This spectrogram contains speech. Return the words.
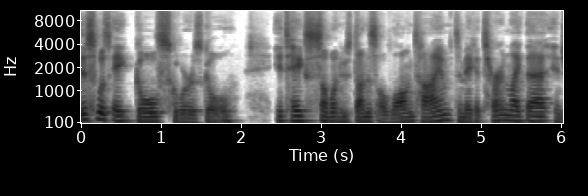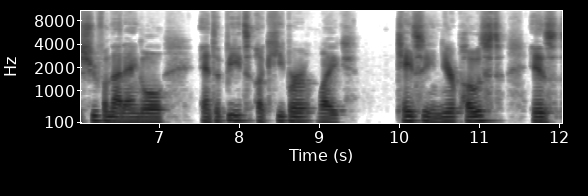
This was a goal scorer's goal it takes someone who's done this a long time to make a turn like that and shoot from that angle and to beat a keeper like Casey near post is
